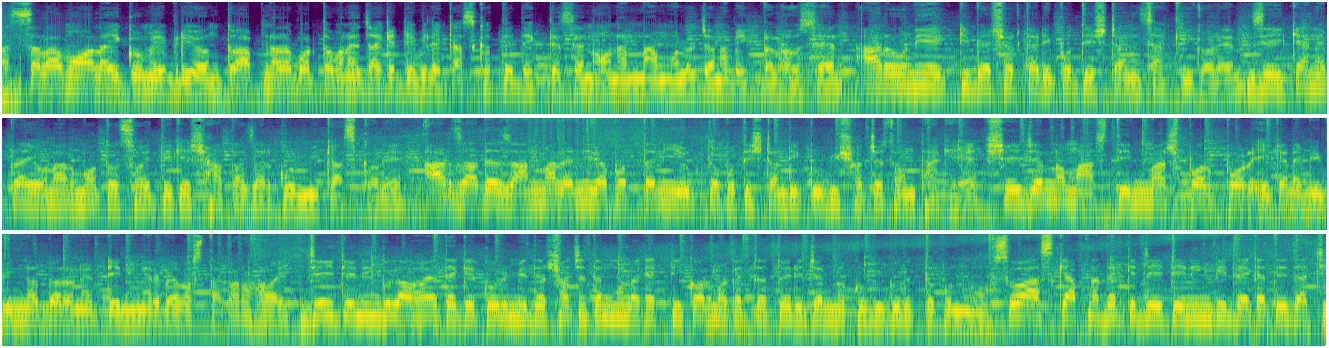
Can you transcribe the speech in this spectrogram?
আসসালামু আলাইকুম এভরিওন তো আপনারা বর্তমানে যাকে টেবিলে কাজ করতে দেখতেছেন, ওনার নাম হলো জনাব ইকবাল হোসেন। আর উনি একটি বেসরকারি প্রতিষ্ঠানে চাকরি করেন, যেইখানে প্রায় ওনার মতো ছয় থেকে সাত হাজার কর্মী কাজ করে। আর যাদের জানমালের নিরাপত্তা নিয়ে উক্ত প্রতিষ্ঠানটি খুবই সচেতন থাকে সেই জন্য মাস তিন মাস পর পর এখানে বিভিন্ন ধরনের ট্রেনিং এর ব্যবস্থা করা হয়। যেই ট্রেনিংগুলো হয়ে থাকে কর্মীদের সচেতনমূলক একটি কর্মক্ষেত্র তৈরির জন্য খুবই গুরুত্বপূর্ণ। সো আজকে আপনাদেরকে যেই ট্রেনিংটি দেখাতে যাচ্ছি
